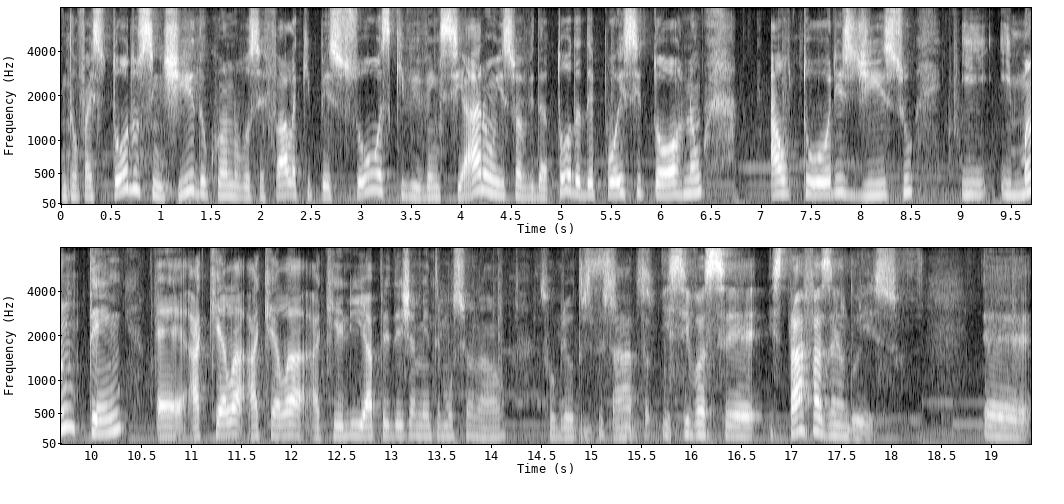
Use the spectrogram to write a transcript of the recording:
Então faz todo sentido quando você fala que pessoas que vivenciaram isso a vida toda depois se tornam autores disso e, e mantém é, aquela, aquela, aquele apredejamento emocional sobre outras Exato. pessoas. E se você está fazendo isso, é,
